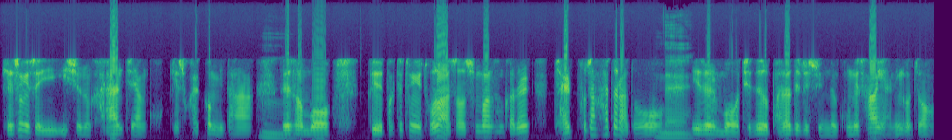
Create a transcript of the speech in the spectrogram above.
계속해서 이 이슈는 가라앉지 않고 계속 갈 겁니다. 음, 그래서 뭐 그 박 대통령이 돌아와서 순방 성과를 잘 포장하더라도 네, 이를 뭐 제대로 받아들일 수 있는 국내 상황이 아닌 거죠.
